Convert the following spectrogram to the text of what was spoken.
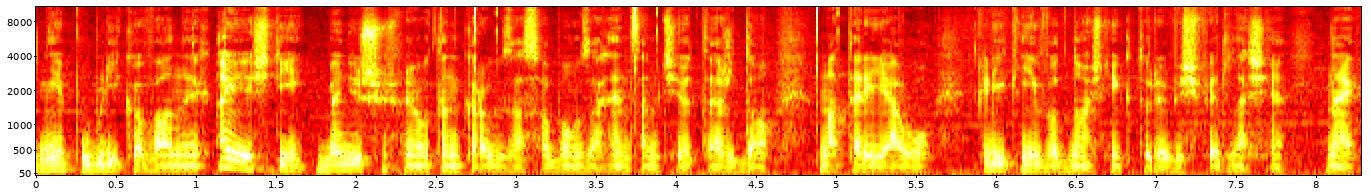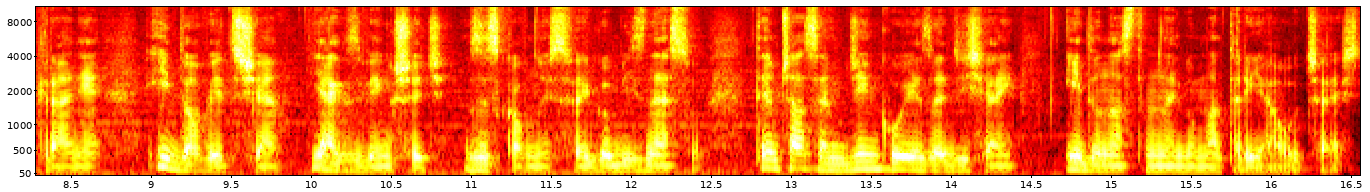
nie publikowanych. A jeśli będziesz już miał ten krok za sobą, zachęcam Cię też do materiału. Kliknij w odnośnik, który wyświetla się na ekranie i dowiedz się, jak zwiększyć zyskowność swojego biznesu. Tymczasem dziękuję za dzisiaj i do następnego materiału. Cześć.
